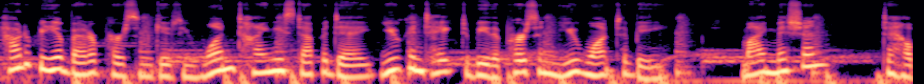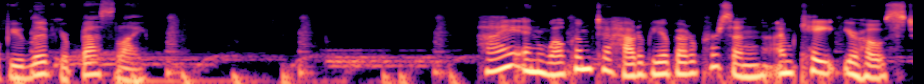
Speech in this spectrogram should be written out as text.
How to Be a Better Person gives you one tiny step a day you can take to be the person you want to be. My mission? To help you live your best life. Hi, and welcome to How to Be a Better Person. I'm Kate, your host.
